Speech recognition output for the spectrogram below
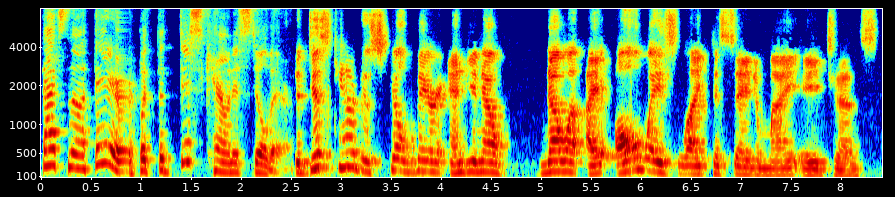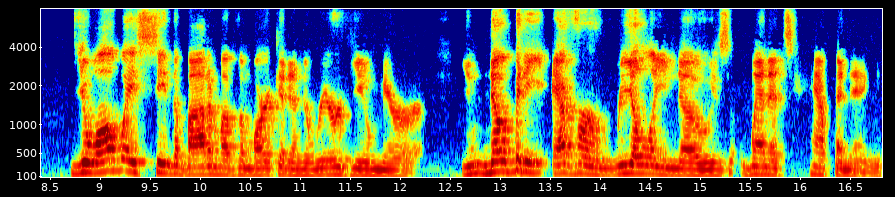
that's not there, but the discount is still there. the discount is still there. And you know, Noah, I always like to say to my agents, you always see the bottom of the market in the rear view mirror. You, nobody ever really knows when it's happening.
